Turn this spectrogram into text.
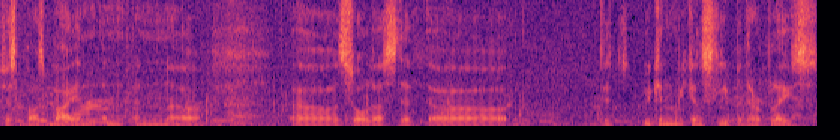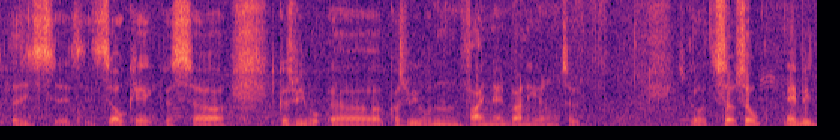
just passed by and and, and uh, uh, told us that. Uh, that we can we can sleep at her place. That it's it's, it's okay because because we because we wouldn't find anybody you know to to go. So so maybe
